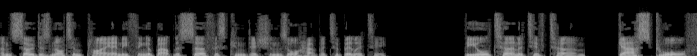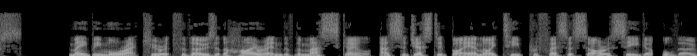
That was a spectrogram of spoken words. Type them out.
and so does not imply anything about the surface conditions or habitability. The alternative term, gas dwarfs, may be more accurate for those at the higher end of the mass scale, as suggested by MIT professor Sara Seager, although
